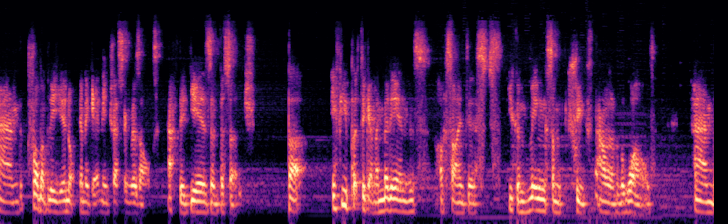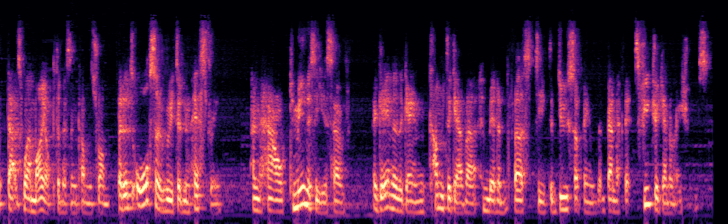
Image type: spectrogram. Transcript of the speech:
and probably you're not going to get an interesting result after years of research. But if you put together millions of scientists, you can wring some truth out of the world. And that's where my optimism comes from. But it's also rooted in history and how communities have again and again come together amid adversity to do something that benefits future generations.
